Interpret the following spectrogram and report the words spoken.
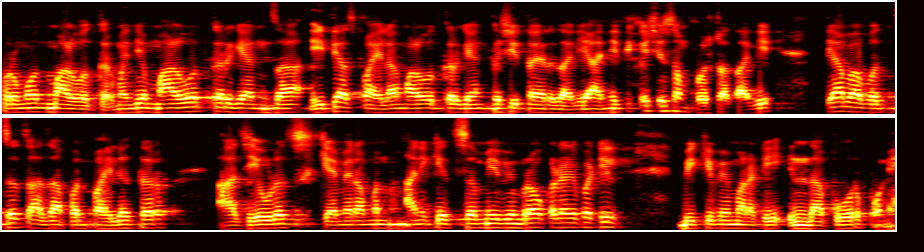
प्रमोद माळवतकर म्हणजे माळवतकर गँगचा इतिहास पाहिला. माळवतकर गँग कशी तयार झाली आणि ती कशी संपुष्टात आली त्याबाबतच आज आपण पाहिलं. तर आज एवढंच. Cameraman Aniket Sami Bhimrao Kadale Patil BKB Marathi Indapur Pune.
